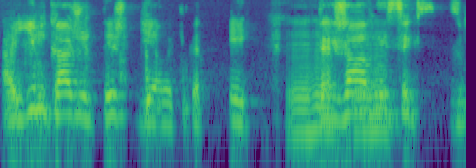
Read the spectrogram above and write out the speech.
А їм кажуть, ти ж дівчинка, такий державний сексизм,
